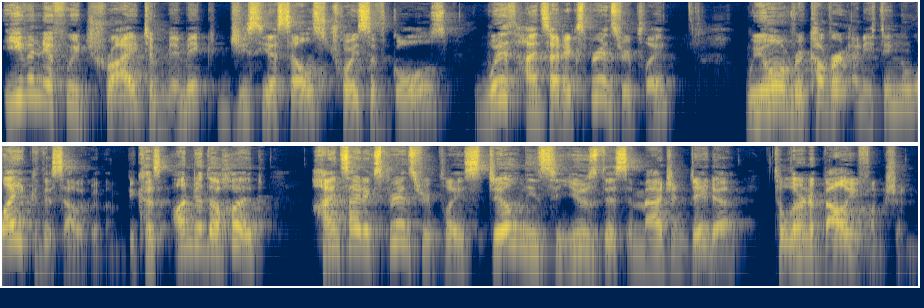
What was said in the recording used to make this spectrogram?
even if we try to mimic GCSL's choice of goals with hindsight experience replay, we won't recover anything like this algorithm because under the hood, hindsight experience replay still needs to use this imagined data to learn a value function,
